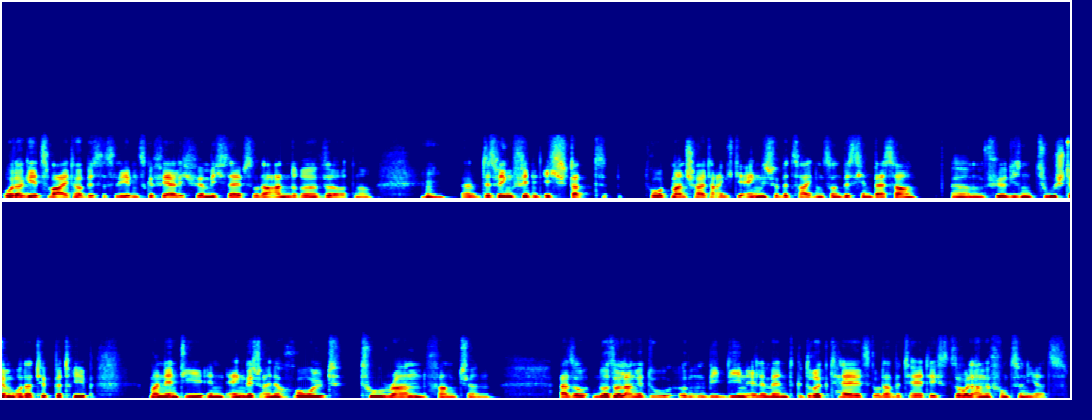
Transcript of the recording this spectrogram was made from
Oder geht es weiter, bis es lebensgefährlich für mich selbst oder andere wird? Ne? Mhm. Äh, deswegen finde ich statt Totmannschalter eigentlich die englische Bezeichnung so ein bisschen besser ähm, für diesen Zustimm- oder Tippbetrieb. Man nennt die in Englisch eine Hold-to-Run-Function. Also nur solange du irgendein Bedienelement gedrückt hältst oder betätigst, solange funktioniert's.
